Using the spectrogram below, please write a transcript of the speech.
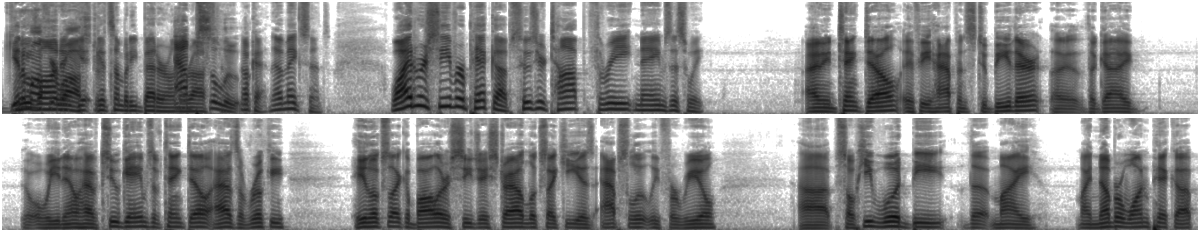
get Move him off on your and roster. Get, get somebody better on the roster. Absolutely. Okay, that makes sense. Wide receiver pickups. Who's your top three names this week? I mean, Tank Dell, if he happens to be there, uh, the guy. We now have two games of Tank Dell as a rookie. He looks like a baller. C.J. Stroud looks like he is absolutely for real. Uh, so he would be the my my number one pickup.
